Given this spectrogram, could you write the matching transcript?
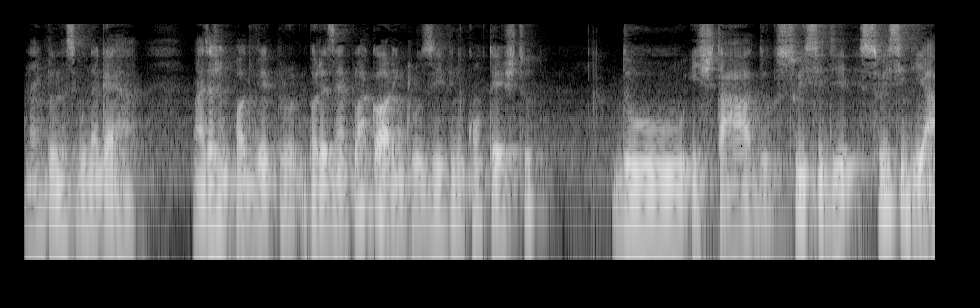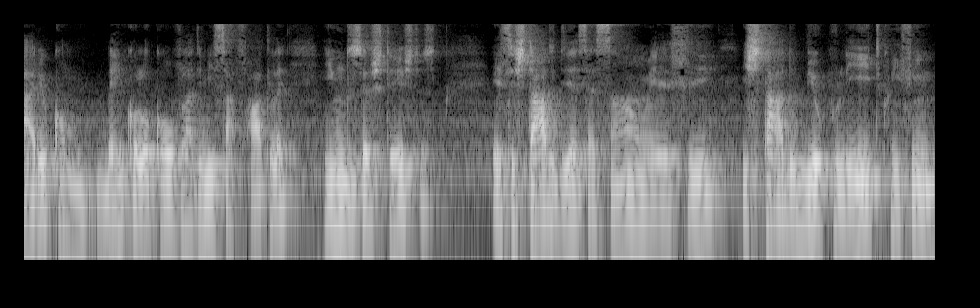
né, em plena Segunda Guerra. Mas a gente pode ver, por, por exemplo, agora, inclusive no contexto do Estado suicidi suicidiário, como bem colocou Vladimir Safatler em um dos seus textos, esse estado de exceção, esse estado biopolítico, enfim,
